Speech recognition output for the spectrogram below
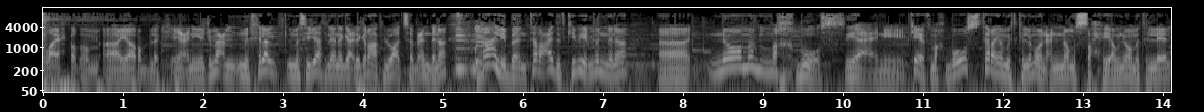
الله يحفظهم آه يا رب لك. يعني يا جماعة من خلال المسجات اللي أنا قاعد أقراها في الواتساب عندنا غالبا ترى عدد كبير مننا آه نومه مخبوص. يعني كيف مخبوص؟ ترى يوم يتكلمون عن النوم الصحي أو نومة الليل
